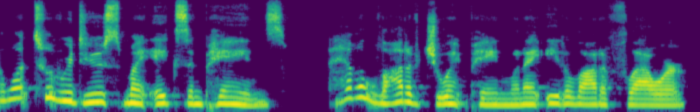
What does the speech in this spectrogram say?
I want to reduce my aches and pains. I have a lot of joint pain when I eat a lot of flour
